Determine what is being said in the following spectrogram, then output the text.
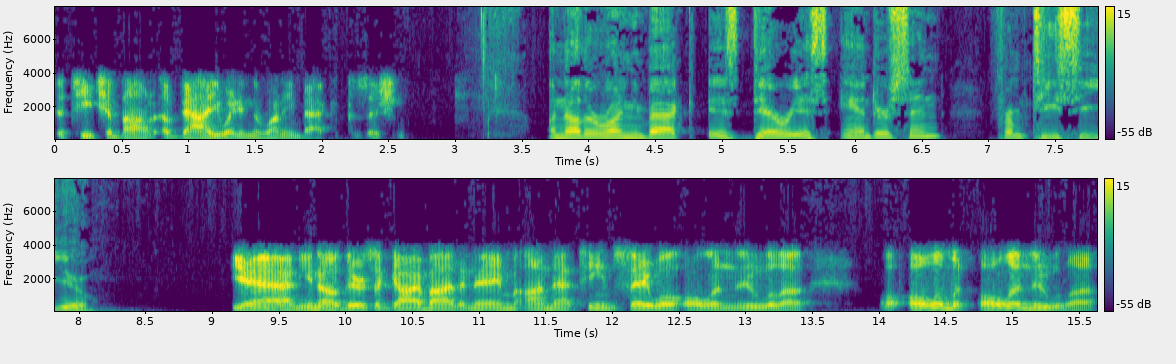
to teach about evaluating the running back position. Another running back is Darius Anderson from TCU. Yeah, and you know, there's a guy by the name on that team, Sewo Olonilua, Olonilua,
